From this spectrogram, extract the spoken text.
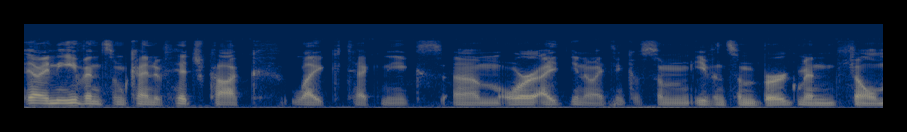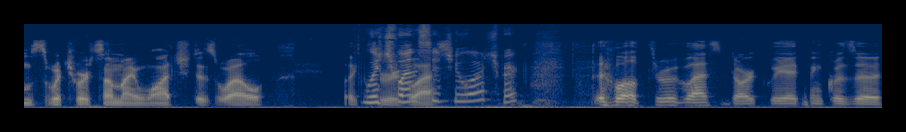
and even some kind of hitchcock like techniques um, or i you know i think of some even some bergman films which were some i watched as well like which ones Glass- did you watch Rick? well through a glass darkly i think was a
